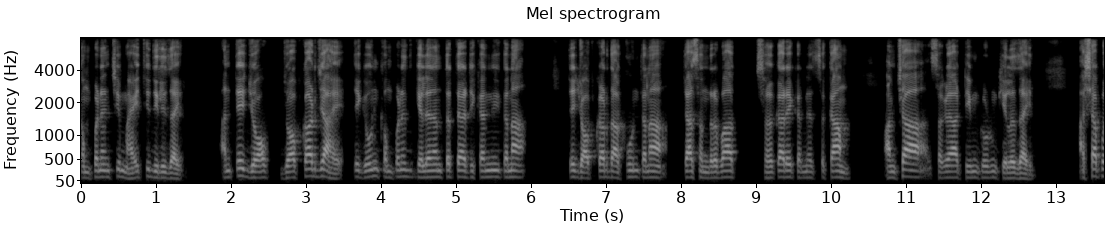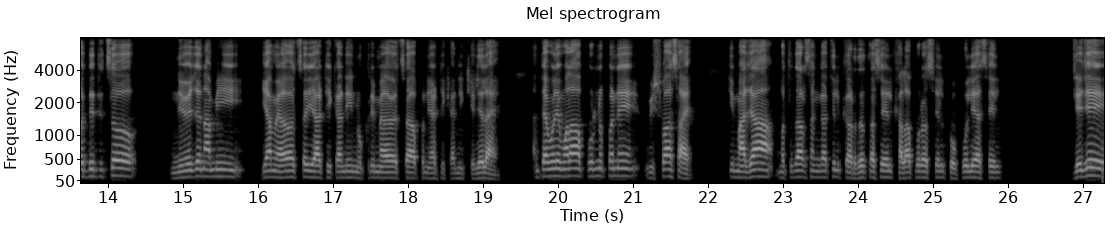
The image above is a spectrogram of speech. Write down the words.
कंपन्यांची माहिती दिली जाईल. आणि ते जॉब जॉब कार्ड जे आहे ते घेऊन कंपनीत गेल्यानंतर त्या ठिकाणी त्यांना ते जॉब कार्ड दाखवून त्यांना त्या संदर्भात सहकार्य करण्याचं काम आमच्या सगळ्या टीमकडून केलं जाईल. अशा पद्धतीचं नियोजन आम्ही या मेळाव्याचं या ठिकाणी नोकरी मेळाव्याचं आपण या ठिकाणी केलेलं आहे. आणि त्यामुळे मला पूर्णपणे विश्वास आहे की माझ्या मतदारसंघातील कर्जत असेल खालापूर असेल खोपोली असेल जे जे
